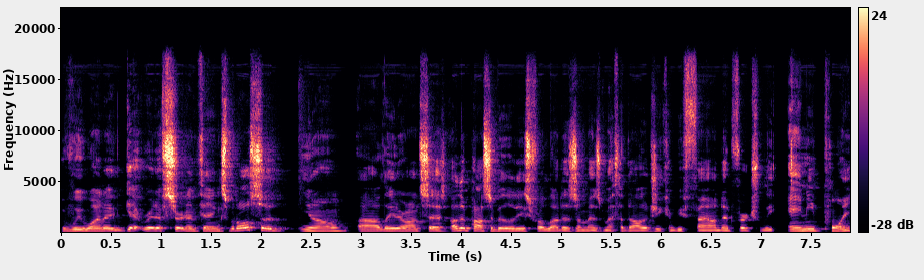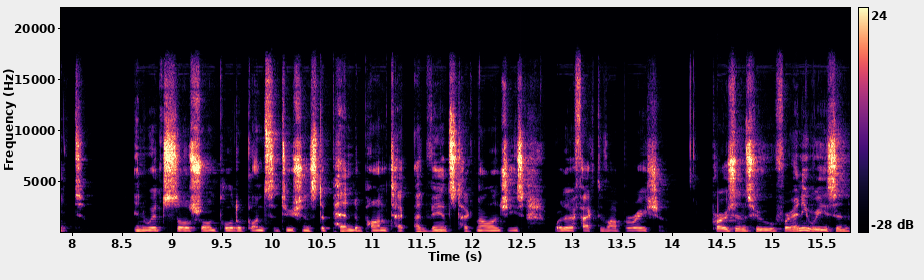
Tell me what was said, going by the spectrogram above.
if we want to get rid of certain things. But also, you know, uh, later on says other possibilities for Luddism as methodology can be found at virtually any point in which social and political institutions depend upon te- advanced technologies for their effective operation. Persons who, for any reason,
